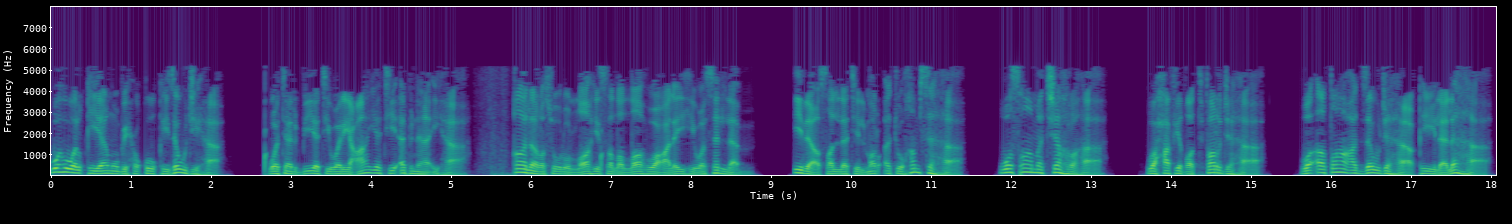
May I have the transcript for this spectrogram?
وهو القيام بحقوق زوجها وتربية ورعاية أبنائها. قال رسول الله صلى الله عليه وسلم إذا صلت المرأة خمسها وصامت شهرها وحفظت فرجها وأطاعت زوجها قيل لها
